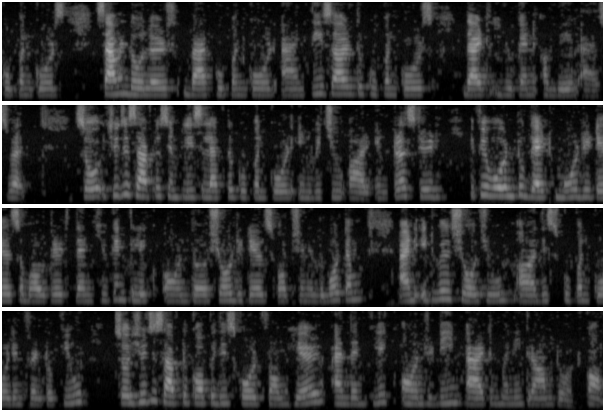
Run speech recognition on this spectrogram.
coupon codes seven dollars back coupon code and these are the coupon codes that you can avail as well so you just have to simply select the coupon code in which you are interested. If you want to get more details about it then you can click on the show details option in the bottom and it will show you uh, this coupon code in front of you. So you just have to copy this code from here and then click on redeem at moneygram.com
